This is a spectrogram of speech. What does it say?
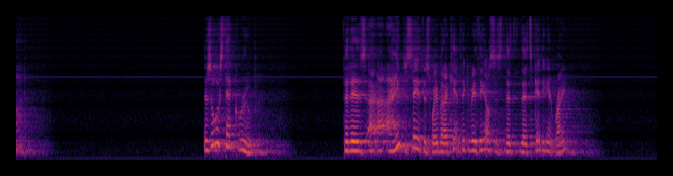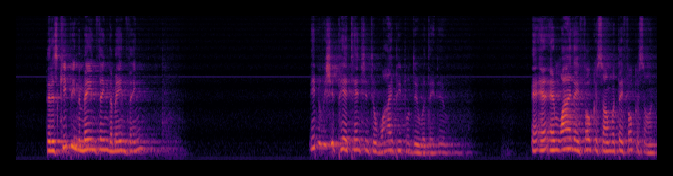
There's always that group that is, I, I, hate to say it this way, but I can't think of anything else that, that's getting it right. That is keeping the main thing the main thing. Maybe we should pay attention to why people do what they do and, and why they focus on what they focus on.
